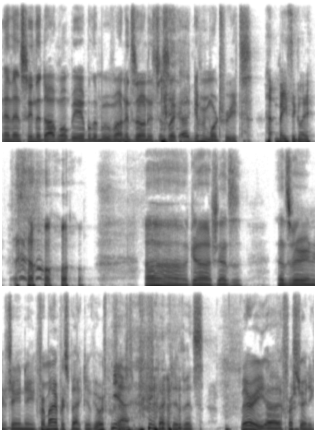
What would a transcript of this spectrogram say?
And then seeing the dog won't be able to move on its own, it's just like, oh, give me more treats. Basically, oh gosh, that's that's very entertaining from my perspective. Yours Yeah. perspective, it's very uh, frustrating.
